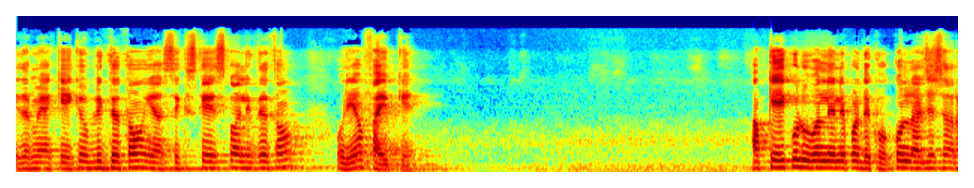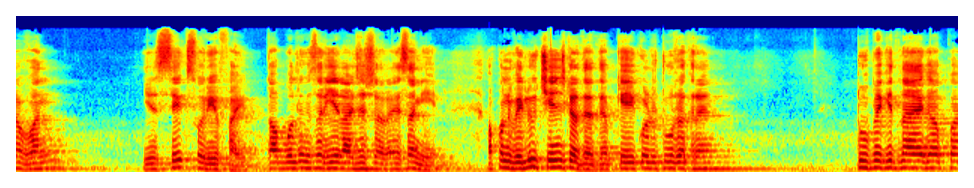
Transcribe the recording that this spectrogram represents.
इधर मैं के क्यूब लिख देता हूँ या सिक्स के स्क्वायर लिख देता हूँ और यहाँ फाइव के अब के इक्वल टू वन लेने पर देखो, कौन लार्जेस्ट आ रहा है? वन ये सिक्स और ये फाइव तो आप बोल देंगे सर ये लार्जेस्ट आ रहा है, ऐसा नहीं है। अपन वैल्यू चेंज कर देते हैं। अब के इक्वल टू टू रख रहे हैं। टू पे कितना आएगा आपका?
